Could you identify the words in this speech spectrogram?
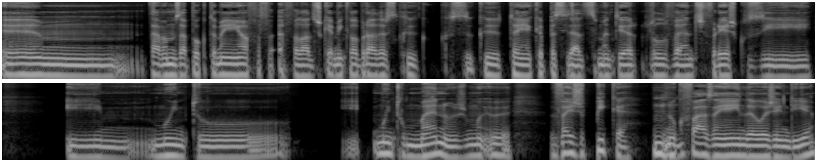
um, estávamos há pouco também em off a, a falar dos Chemical Brothers que, que, que têm a capacidade de se manter relevantes, frescos e, e muito, muito humanos. Eh, Vejo pica no que fazem ainda hoje em dia.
